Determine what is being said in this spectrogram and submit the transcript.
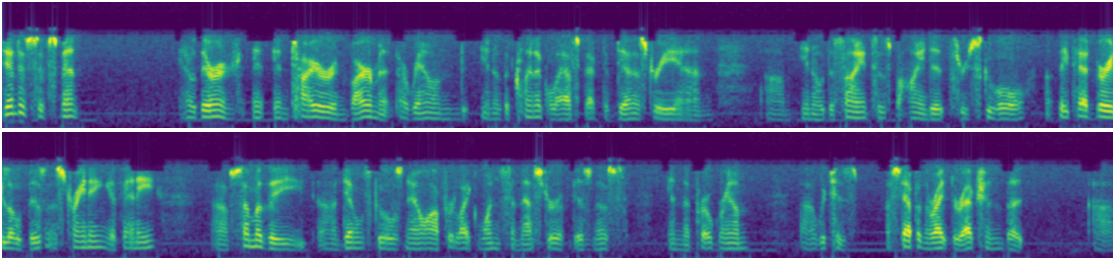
dentists have spent you know their entire environment around you know the clinical aspect of dentistry and um, you know the sciences behind it through school. They've had very little business training, if any. Uh, some of the uh, dental schools now offer like one semester of business in the program, uh, which is a step in the right direction. But uh,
